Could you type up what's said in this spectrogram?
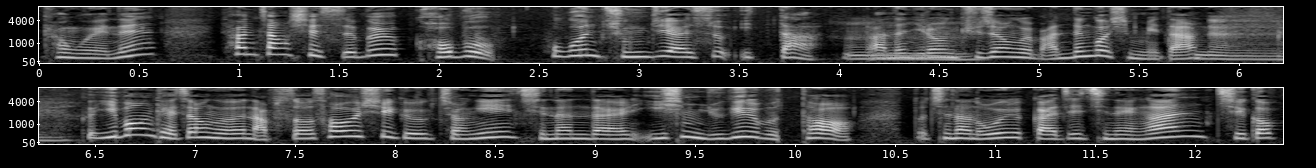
경우에는 현장 실습을 거부 혹은 중지할 수 있다라는 음. 이런 규정을 만든 것입니다. 네. 그 이번 개정은 앞서 서울시 교육청이 지난달 26일부터 또 지난 5일까지 진행한 직업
